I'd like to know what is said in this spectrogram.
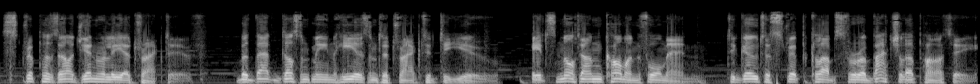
Strippers are generally attractive. But that doesn't mean he isn't attracted to you. It's not uncommon for men to go to strip clubs for a bachelor party.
